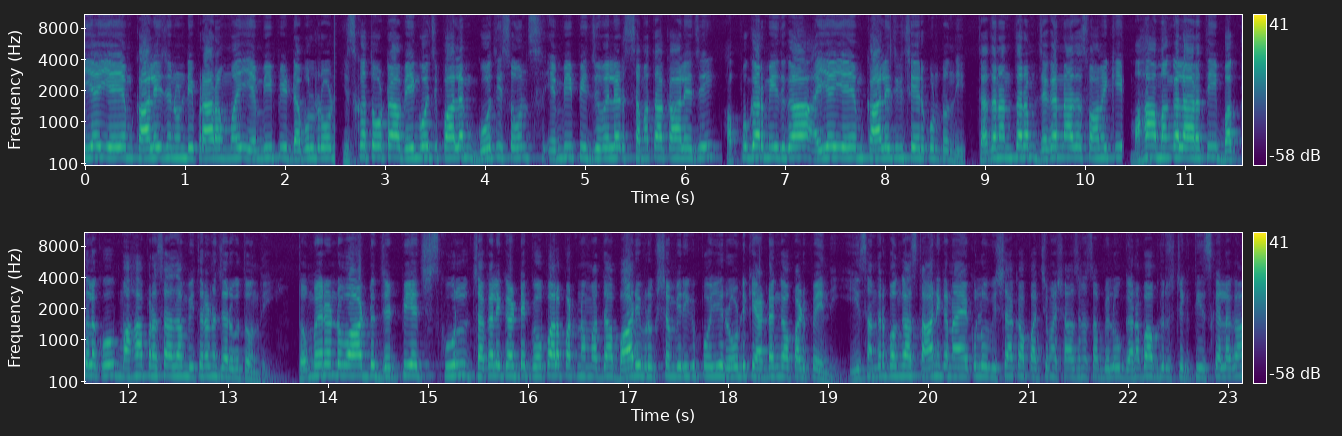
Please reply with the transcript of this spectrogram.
ఐఐఏఎం కాలేజీ నుండి ప్రారంభమై MVP double road Isukathota Vengojipalem గోతి సోన్స్ MVP jewellers Samatha college Appughar మీదుగా ఐఐఏఎం కాలేజీకి చేరుకుంటుంది. తదనంతరం జగన్నాథ స్వామికి మహామంగళారతి భక్తులకు మహాప్రసాదం వితరణ జరుగుతోంది. తొంభై రెండు ward ZPH school Chakaligadda Gopalapatnam వద్ద భారీ వృక్షం విరిగిపోయి రోడ్డుకి అడ్డంగా పడిపోయింది. ఈ సందర్భంగా స్థానిక నాయకులు విశాఖ పశ్చిమ శాసనసభ్యులు గణబాబు దృష్టికి తీసుకెళ్ళగా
